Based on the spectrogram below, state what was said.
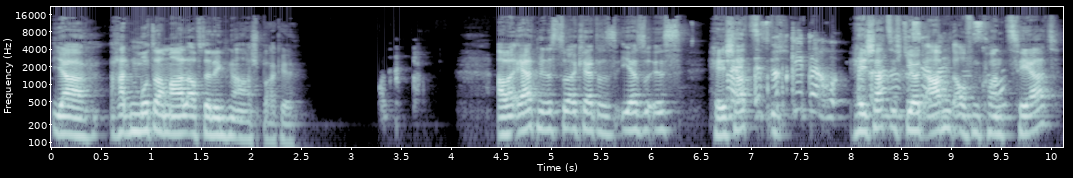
ja, hat ein Muttermal auf der linken Arschbacke. Aber er hat mir das so erklärt, dass es eher so ist, hey Schatz, ich, hey Schatz, also ich es gehe heute Abend auf ein Konzert.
